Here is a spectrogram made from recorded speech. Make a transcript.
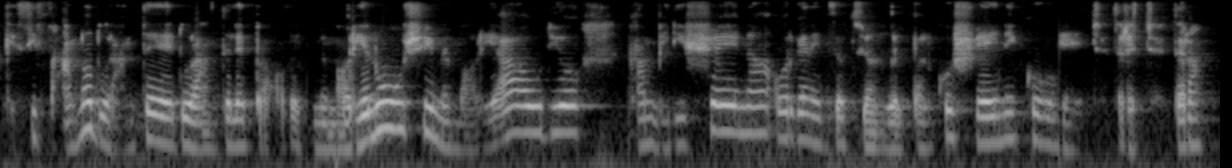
che si fanno durante, durante le prove. Memorie luci, memorie audio, cambi di scena, organizzazione del palcoscenico, eccetera, eccetera.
